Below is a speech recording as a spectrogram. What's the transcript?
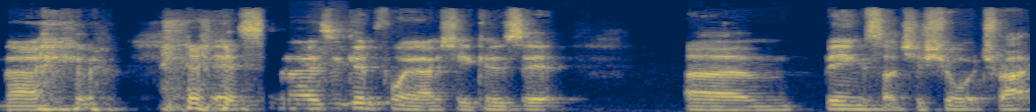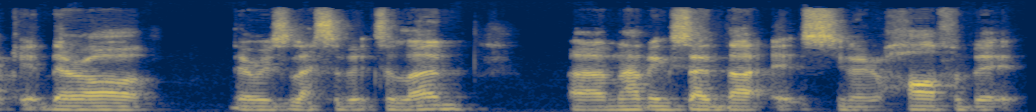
no, it's no, it's a good point actually because it um, being such a short track, it, there are there is less of it to learn. Um, having said that, it's you know half of it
